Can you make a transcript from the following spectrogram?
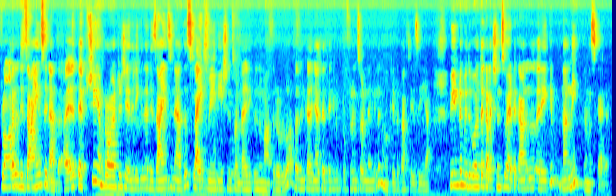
ഫ്ലോറൽ ഡിസൈൻസിനകത്ത് അതായത് തെപ്ഷി എംബ്രോയിഡറി ചെയ്തിരിക്കുന്ന ഡിസൈൻസിനകത്ത് സ്ലൈറ്റ് വേരിയേഷൻസ് ഉണ്ടായിരിക്കും എന്ന് മാത്രമേ ഉള്ളൂ. അപ്പോൾ നിങ്ങൾക്ക് അതിനകത്ത് എന്തെങ്കിലും പ്രിഫറൻസ് ഉണ്ടെങ്കിൽ നോക്കിയിട്ട് പർച്ചേസ് ചെയ്യാം. വീണ്ടും ഇതുപോലത്തെ കളക്ഷൻസുമായിട്ട് കാണുന്നത് വരേക്കും നന്ദി നമസ്കാരം.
